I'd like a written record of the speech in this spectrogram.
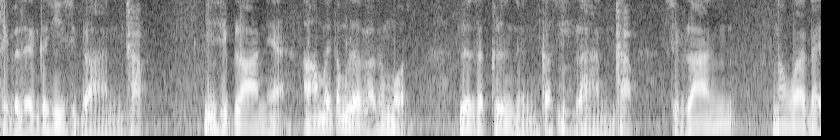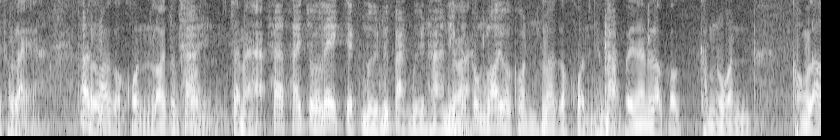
สิบเปอร์เซ็นต์ก็ยี่สิบล้าน ครับยี่สิบล้านเนี่ย เอาไม่ต้องเลือกเราทั้งหมด เลือกสักครึ่งหนึ่งก็สิบล้าน ครับสิบล้านน้องว่าได้เท่าไหร่อะถ้าก็10ร้อยกว่าคนร้อยต้นใช่ต้นใช่ไหมฮะ ถ้าท้ายตัวเลข 70,000 หรือ 80,000 หานี่ใช่ไหมก็ต้องร้อยกว่าคน ร้อยกว่าคนใช่ไหมครับเพราะฉะนั้นเราก็คำนวณ ของเรา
